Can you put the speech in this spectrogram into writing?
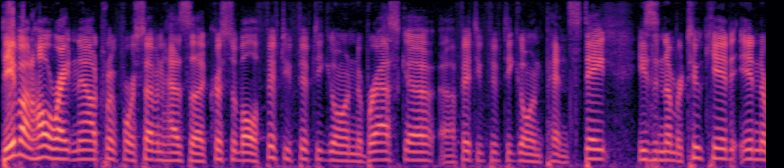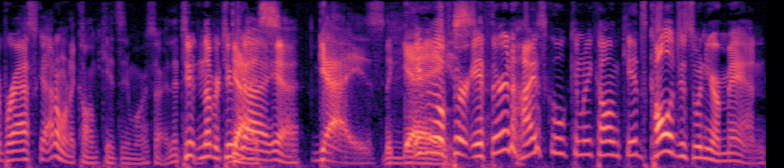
Davon Hall right now, 24 7, has a crystal ball of 50 50 going Nebraska, 50 50 going Penn State. He's the number two kid in Nebraska. I don't want to call him kids anymore. Sorry. The two, number two Guys. guy, yeah. Guys. The Even though if they're, if they're in high school, can we call them kids? College is when you're a man.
